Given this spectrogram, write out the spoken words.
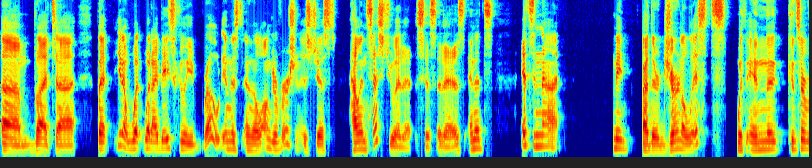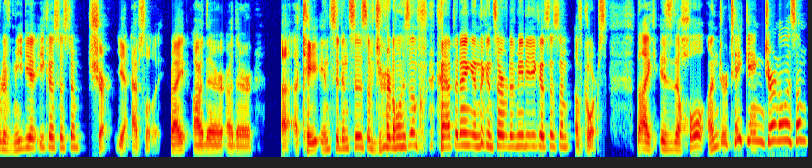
Um, but uh, but you know what what I basically wrote in this in the longer version is just how incestuous it is, and it's it's not. I mean, are there journalists within the conservative media ecosystem? Sure, yeah, absolutely, right. Are there are there uh, uh, incidences of journalism happening in the conservative media ecosystem? Of course, but like, is the whole undertaking journalism?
